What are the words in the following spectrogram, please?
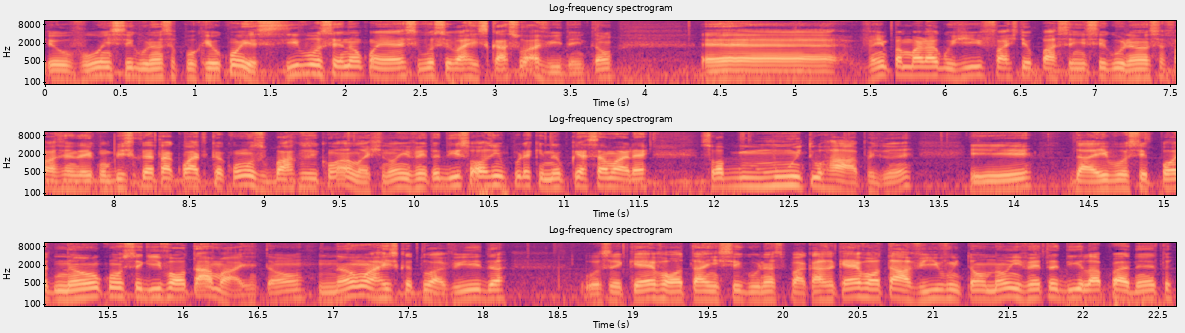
eu vou em segurança porque eu conheço. Se você não conhece, você vai arriscar sua vida. Então, é, vem para Maragogi faz teu passeio em segurança, fazendo aí com bicicleta aquática, com os barcos e com a lancha. Não inventa de ir sozinho por aqui não, porque essa maré sobe muito rápido, né? E daí você pode não conseguir voltar mais. Então não arrisca a tua vida. Você quer voltar em segurança para casa, quer voltar vivo, então não inventa de ir lá para dentro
